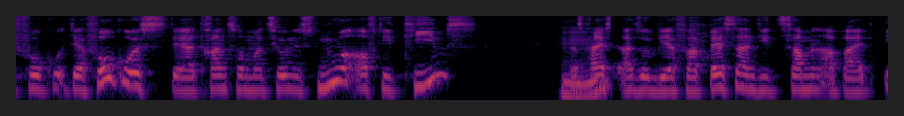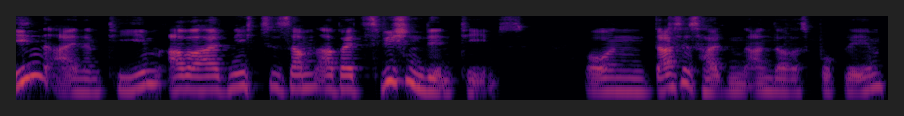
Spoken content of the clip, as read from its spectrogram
Foku der Fokus der Transformation ist nur auf die Teams. Das mhm. heißt also, wir verbessern die Zusammenarbeit in einem Team, aber halt nicht Zusammenarbeit zwischen den Teams. Und das ist halt ein anderes Problem.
